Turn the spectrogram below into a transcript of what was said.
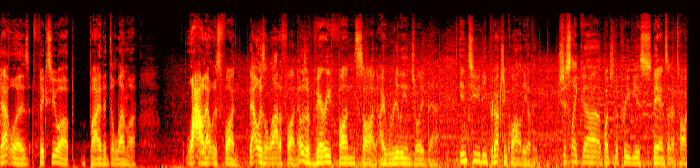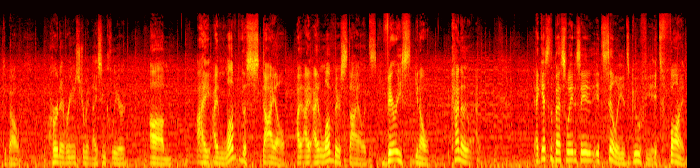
That was Fix You Up by The Dilemma. Wow, that was fun. That was a lot of fun. That was a very fun song. I really enjoyed that. Into the production quality of it. Just like uh, a bunch of the previous bands that I've talked about, heard every instrument nice and clear. Um, I I loved the style. I, I I love their style. It's very you know, kind of. I guess the best way to say it, it's silly, it's goofy, it's fun.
